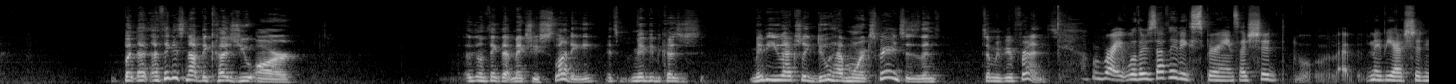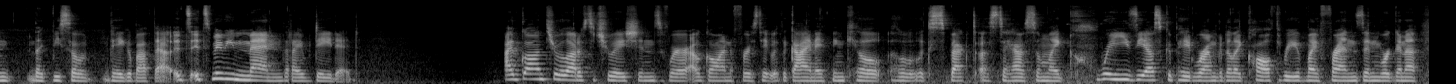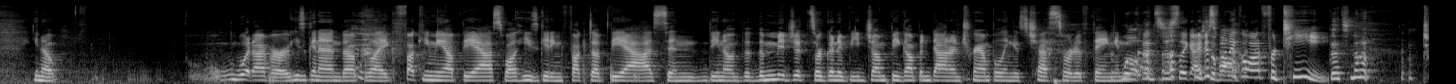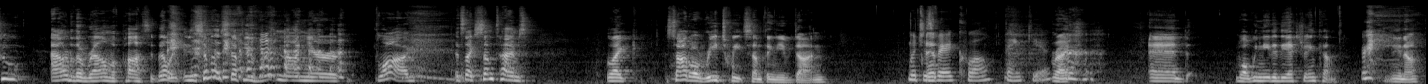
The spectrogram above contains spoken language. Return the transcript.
But I think it's not because you are. I don't think that makes you slutty. It's maybe because maybe you actually do have more experiences than some of your friends. Right. Well, there's definitely the experience. I should maybe I shouldn't like be so vague about that. It's it's maybe men that I've dated. I've gone through a lot of situations where I'll go on a first date with a guy and I think he'll he'll expect us to have some like crazy escapade where I'm gonna like call three of my friends and we're gonna, you know, whatever. He's gonna end up like fucking me up the ass while he's getting fucked up the ass, and you know the, the midgets are gonna be jumping up and down and trampling his chest, sort of thing. And Well, it's just like I just want to go out for tea. That's not too out of the realm of possibility. And some of the stuff you've written on your blog, it's like sometimes, like Sade will retweet something you've done, which is and- very cool. Thank you. right? and well, we needed the extra income, you know.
